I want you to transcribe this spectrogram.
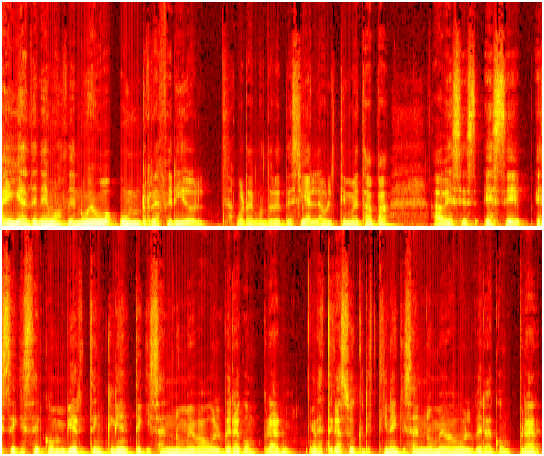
ahí ya tenemos de nuevo un referido. ¿Se acuerdan cuando les decía? En la última etapa, a veces ese, ese que se convierte en cliente quizás no me va a volver a comprar. En este caso, Cristina quizás no me va a volver a comprar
